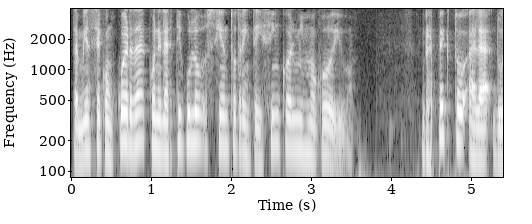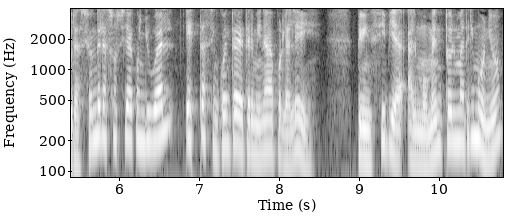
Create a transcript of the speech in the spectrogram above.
También se concuerda con el artículo 135 del mismo código. Respecto a la duración de la sociedad conyugal, esta se encuentra determinada por la ley. Principia al momento del matrimonio,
